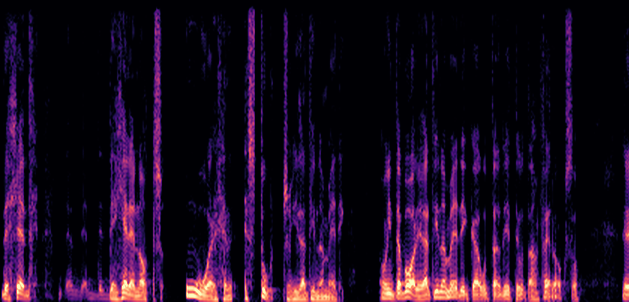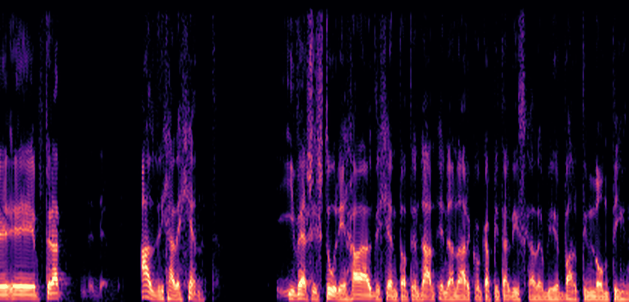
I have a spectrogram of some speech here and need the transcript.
det, här, det, det här är något oerhört stort i Latinamerika. Och inte bara i Latinamerika utan lite utanför också. Eh, eh för att aldrig hade hänt i världshistorien hade aldrig hänt att en, en anarkokapitalist hade blivit vald till någonting.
